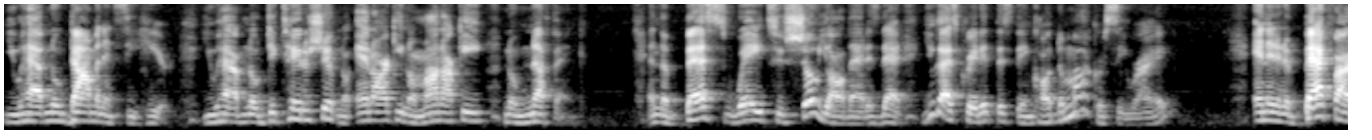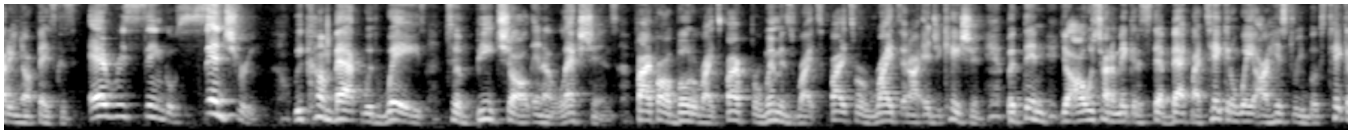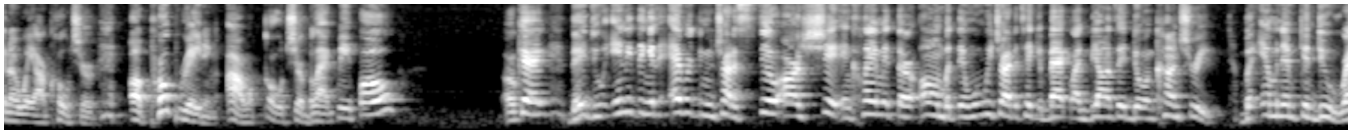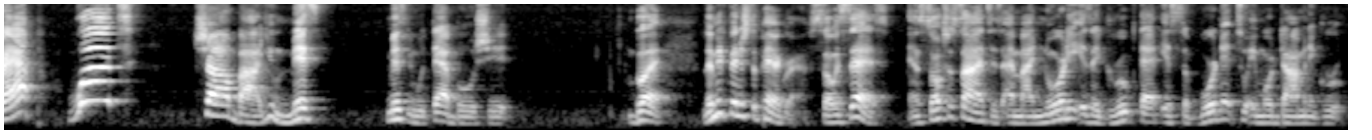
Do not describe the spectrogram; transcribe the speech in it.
You have no dominancy here. You have no dictatorship, no anarchy, no monarchy, no nothing. And the best way to show y'all that is that you guys created this thing called democracy, right? And then it backfired in your face because every single century we come back with ways to beat y'all in elections, fight for our voter rights, fight for women's rights, fight for rights in our education. But then y'all always try to make it a step back by taking away our history books, taking away our culture, appropriating our culture, black people. Okay? They do anything and everything to try to steal our shit and claim it their own. But then when we try to take it back like Beyonce doing country, but Eminem can do rap? What? Child bye. You miss miss me with that bullshit. But let me finish the paragraph. So it says, in social sciences, a minority is a group that is subordinate to a more dominant group.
